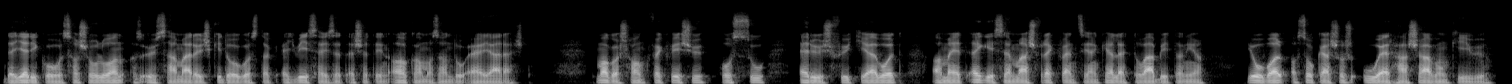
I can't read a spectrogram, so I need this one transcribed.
De Jerikóhoz hasonlóan az ő számára is kidolgoztak egy vészhelyzet esetén alkalmazandó eljárást. Magas hangfekvésű, hosszú, erős fűtjel volt, amelyet egészen más frekvencián kellett továbbítania, jóval a szokásos URH sávon kívül.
